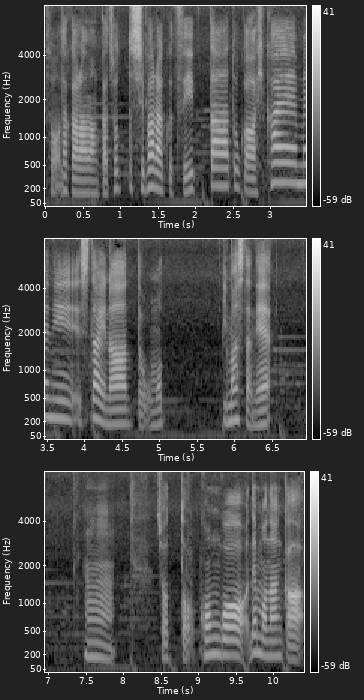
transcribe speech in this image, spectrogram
そうだからなんかちょっとしばらくツイッターとか控えめにしたいなと思いましたね。うん。ちょっと今後でもなんか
